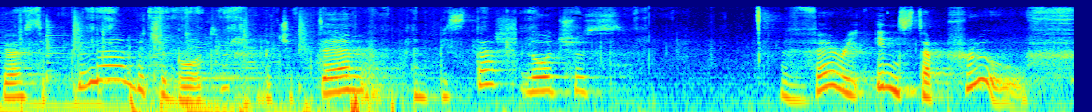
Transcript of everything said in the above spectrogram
Juist een klein beetje boter, een beetje tijm en pistachenootjes. Very insta-proof.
